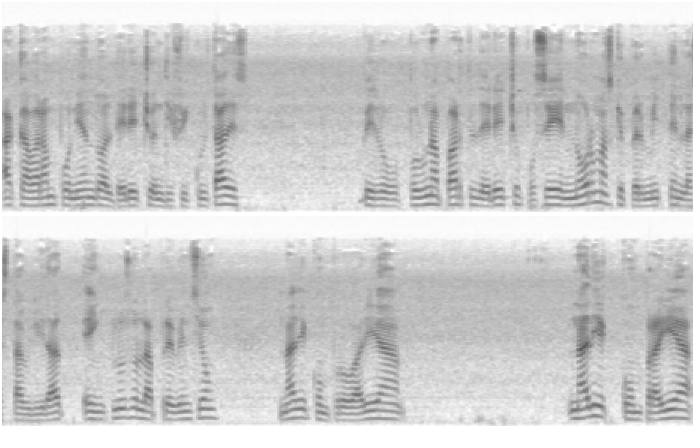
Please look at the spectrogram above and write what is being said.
acabarán poniendo al derecho en dificultades. Pero por una parte el derecho posee normas que permiten la estabilidad e incluso la prevención. Nadie comprobaría, nadie compraría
